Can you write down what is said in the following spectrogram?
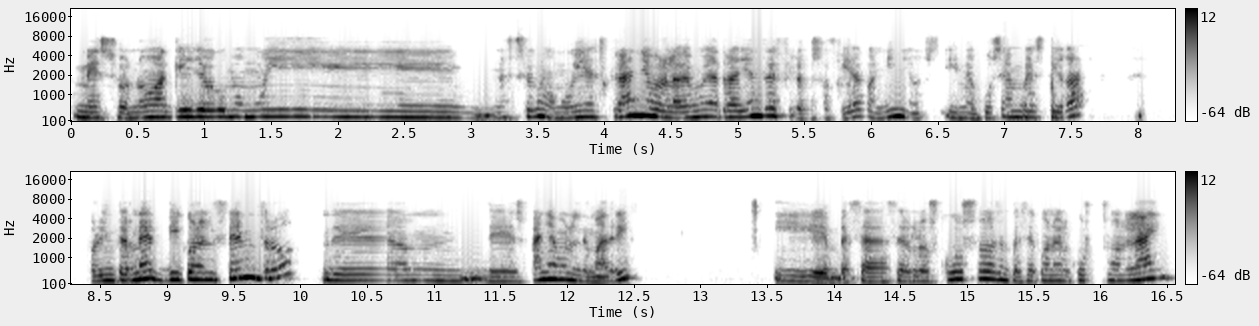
Me sonó aquello como muy, no sé, como muy extraño, pero a la vez muy atrayente de filosofía con niños. Y me puse a investigar por internet, di con el centro de, mm, de España, con el de Madrid, y empecé a hacer los cursos, empecé con el curso online,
